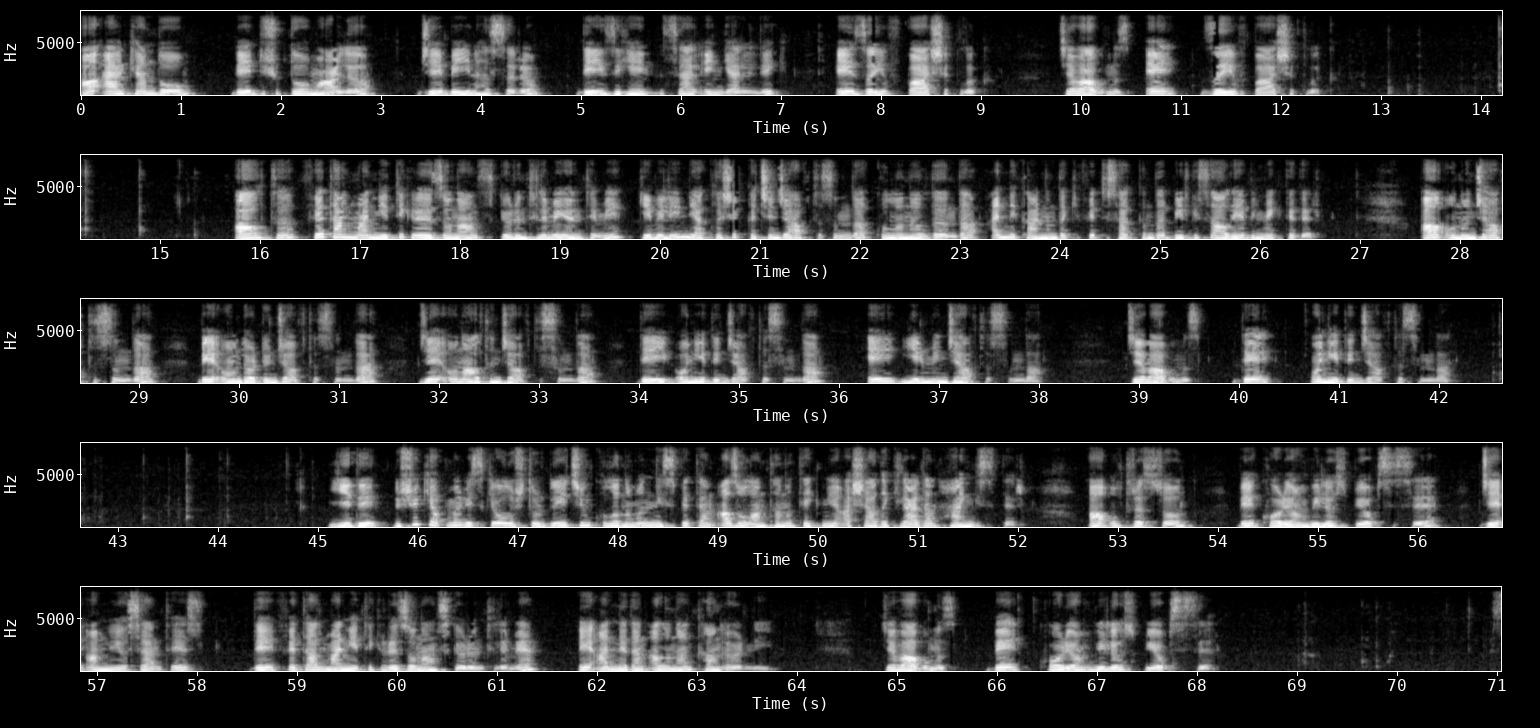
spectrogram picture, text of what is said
A. Erken doğum B. Düşük doğum ağırlığı C. Beyin hasarı D. Zihinsel engellilik E. Zayıf bağışıklık Cevabımız E. Zayıf bağışıklık. 6. Fetal manyetik rezonans görüntüleme yöntemi gebeliğin yaklaşık kaçıncı haftasında kullanıldığında anne karnındaki fetüs hakkında bilgi sağlayabilmektedir. A 10. haftasında, B 14. haftasında, C 16. haftasında, D 17. haftasında, E 20. haftasında. Cevabımız D 17. haftasında. 7. Düşük yapma riski oluşturduğu için kullanımın nispeten az olan tanı tekniği aşağıdakilerden hangisidir? A. Ultrason B. Koryon vilus biyopsisi C. Amniyosentez D. Fetal manyetik rezonans görüntüleme E. Anneden alınan kan örneği Cevabımız B. Koryon vilus biyopsisi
